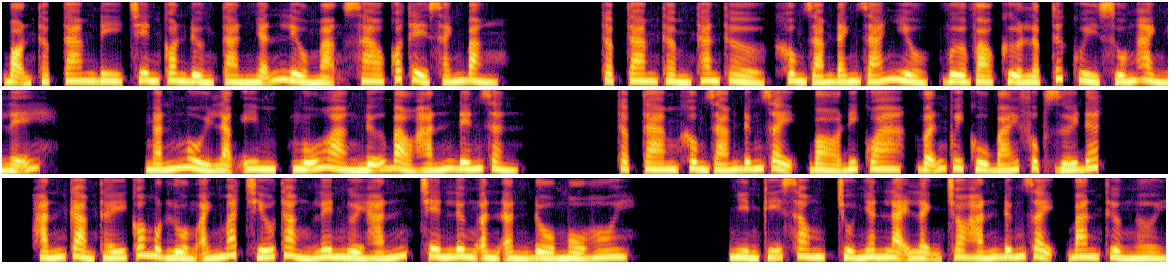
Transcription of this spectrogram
bọn thập tam đi trên con đường tàn nhẫn liều mạng sao có thể sánh bằng. Thập tam thầm than thở, không dám đánh giá nhiều, vừa vào cửa lập tức quỳ xuống hành lễ. Ngắn ngủi lặng im, ngũ hoàng nữ bảo hắn đến dần. Thập tam không dám đứng dậy, bò đi qua, vẫn quy củ bái phục dưới đất. Hắn cảm thấy có một luồng ánh mắt chiếu thẳng lên người hắn, trên lưng ẩn ẩn đổ mồ hôi. Nhìn kỹ xong, chủ nhân lại lệnh cho hắn đứng dậy, ban thưởng người.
